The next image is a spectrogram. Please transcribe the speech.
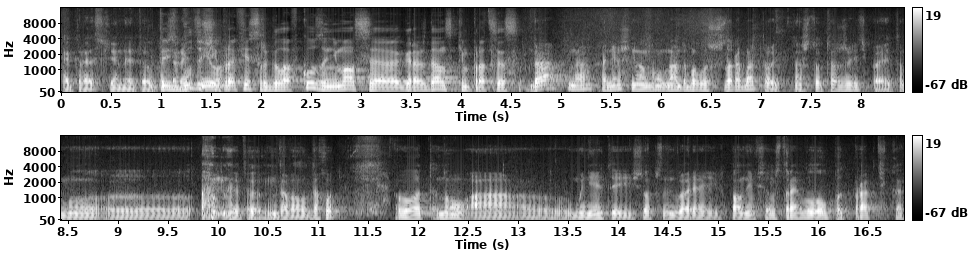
как раз члены этого То есть будущий профессор Головко занимался гражданским процессом? Да, да, конечно. Ну, надо было зарабатывать, на что-то жить, поэтому э, это давало доход. Вот. Ну, а э, мне это, и, собственно говоря, и вполне все устраивало, опыт, практика.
